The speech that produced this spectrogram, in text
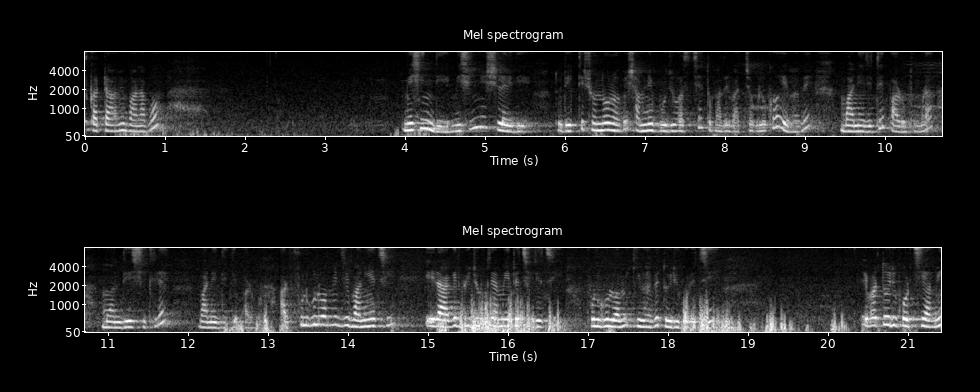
স্কার্টটা আমি বানাবো। মেশিন দিয়ে মেশিনের সেলাই দিয়ে। তো দেখতে সুন্দর হবে। সামনে পুজো আসছে, তোমাদের বাচ্চাগুলোকেও এভাবে বানিয়ে দিতে পারো। তোমরা মন দিয়ে শিখলে বানিয়ে দিতে পারো। আর ফুলগুলো আমি যে বানিয়েছি এর আগের ভিডিওতে আমি এটা ছেড়েছি, ফুলগুলো আমি কীভাবে তৈরি করেছি। এবার তৈরি করছি আমি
